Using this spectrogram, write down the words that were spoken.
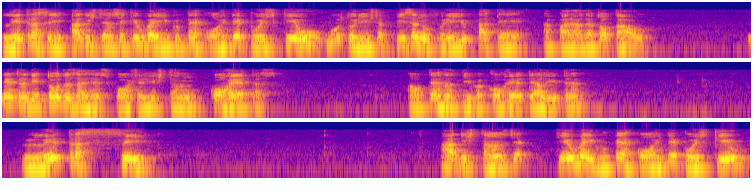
Letra C, a distância que o veículo percorre depois que o motorista pisa no freio até a parada total. Letra D, todas as respostas estão corretas. A alternativa correta é a letra Letra C. A distância que o veículo percorre depois que o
